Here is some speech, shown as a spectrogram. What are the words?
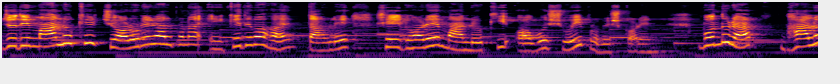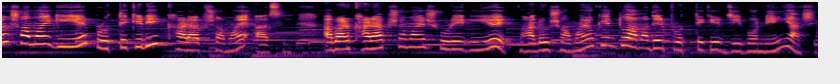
যদি মা লক্ষ্মীর চরণের আলপনা এঁকে দেওয়া হয়, তাহলে সেই ঘরে মা লক্ষ্মী অবশ্যই প্রবেশ করেন। বন্ধুরা ভালো সময় গিয়ে প্রত্যেকেরই খারাপ সময় আসে আবার খারাপ সময় সরে গিয়ে ভালো সময়ও কিন্তু আমাদের প্রত্যেকের জীবনেই আসে।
